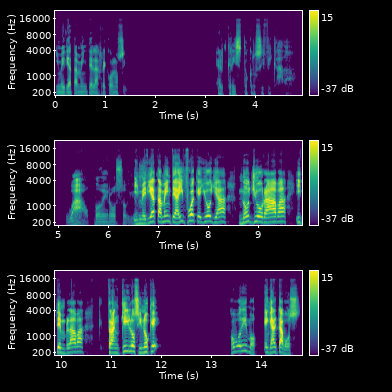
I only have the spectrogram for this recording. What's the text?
Inmediatamente la reconocí. El Cristo crucificado. Wow, poderoso Dios. Inmediatamente ahí fue que yo ya no lloraba y temblaba tranquilo, sino que, como dimos, en alta voz.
